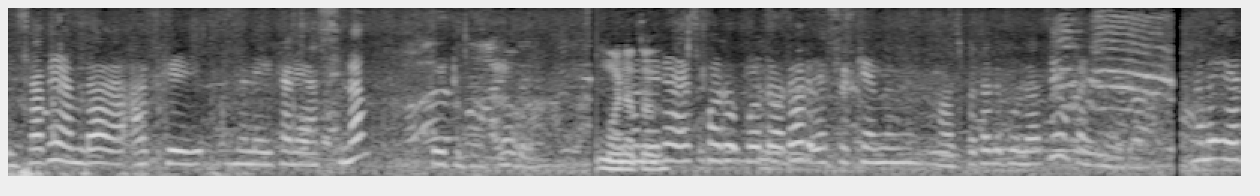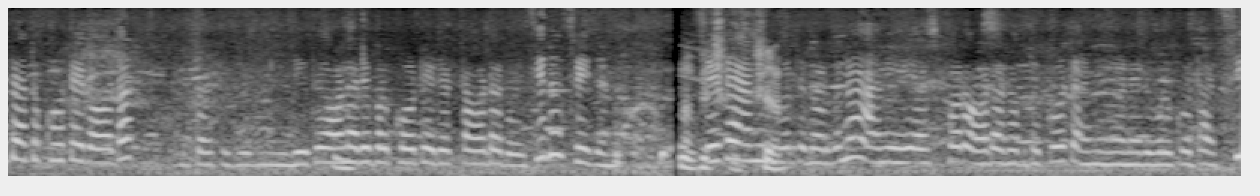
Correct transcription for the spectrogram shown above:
হিসাবে আমরা আজকে মানে এখানে আসছিলাম এইটুকু। ময়নাতদন্ত মানে এটা এস ফর কোর্ট অর্ডার হাসপাতালে বলে আছে ওখানে নিয়ে যাও। মানে এটা তো কোর্টের অর্ডার যেহেতু অনারেবল কোর্টের একটা অর্ডার হয়েছিল সেই জন্য। সেটা আমি বলতে পারব না। আমি অর্ডার অফ দ্য কোর্ট আমি অনারেবল কোর্ট আসছি।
